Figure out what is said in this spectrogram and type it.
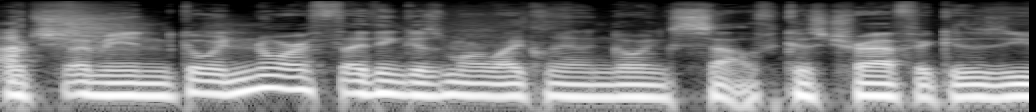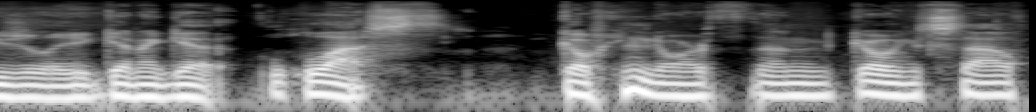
Which, I mean, going north, I think is more likely than going south because traffic is usually going to get less going north than going south.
